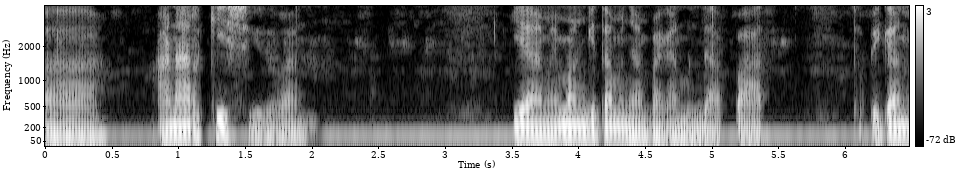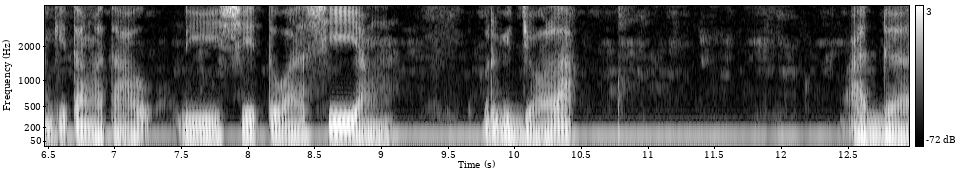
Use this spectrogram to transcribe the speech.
uh, anarkis gitu kan. Ya memang kita menyampaikan pendapat tapi kan kita nggak tahu di situasi yang bergejolak ada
